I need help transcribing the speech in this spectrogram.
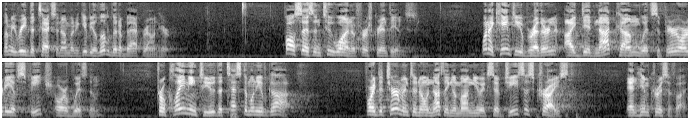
Let me read the text, and I'm going to give you a little bit of background here. Paul says in 2 1 of 1 Corinthians, When I came to you, brethren, I did not come with superiority of speech or of wisdom, proclaiming to you the testimony of God. For I determined to know nothing among you except Jesus Christ and Him crucified.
